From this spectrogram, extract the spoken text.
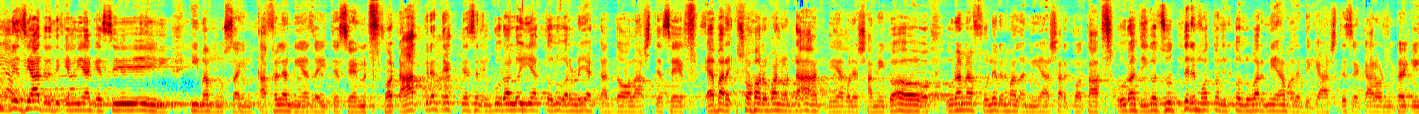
ইবনে জিয়াদের দিকে নিয়ে গেছে। ইমাম হুসাইন কাফেলা নিয়ে যাইতেছেন। হঠাৎ করে দেখতেছেন গোড়া লইয়া, তলোয়ার লইয়া একটা দল আসতেছে। এবার শহর বানো ডাক দিয়া বলে, স্বামী গ, ওরা না ফুলের মালা নিয়ে আসার কথা। ওরা দিগ যুদ্ধের মতন তলোয়ার নিয়ে আমাদের দিকে আসতেছে কারণটা কি?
